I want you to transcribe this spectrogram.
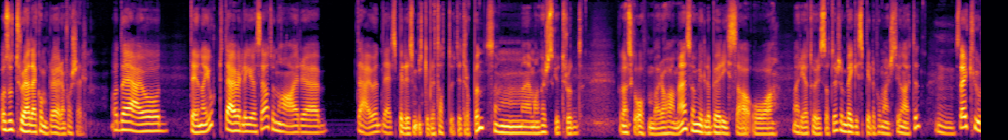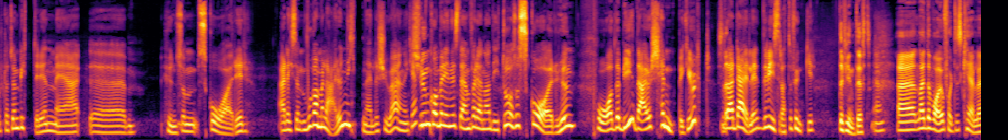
Og så tror jeg det kommer til å gjøre en forskjell. Og det er jo det hun har gjort. Det er jo veldig gøy å se at hun har eh, Det er jo en del spillere som ikke ble tatt ut i troppen, som eh, man kanskje skulle trodd var ganske åpenbare å ha med, som Ville Børisa og Maria Torisdottir, som begge spiller for Manchester United. Så det er kult at hun bytter inn med uh, hun som scorer er liksom, Hvor gammel er hun? 19 eller 20? er hun ikke? Hun kommer inn istedenfor en av de to, og så scorer hun på debut. Det er jo kjempekult. Så det er deilig. Det viser at det funker. Definitivt. Ja. Uh, nei, det var jo faktisk hele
